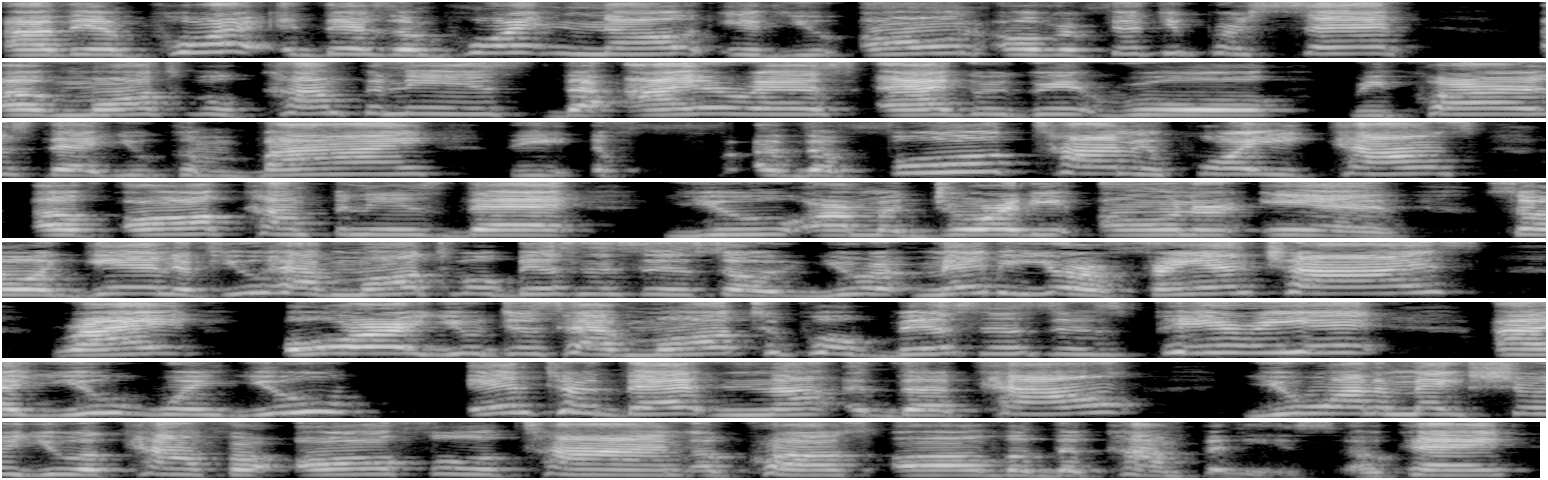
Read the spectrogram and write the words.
uh, the important there's important note if you own over 50% of multiple companies the irs aggregate rule requires that you combine the the full-time employee counts of all companies that you are majority owner in. So again, if you have multiple businesses, so you're maybe you're a franchise, right? Or you just have multiple businesses, period. Uh, you when you enter that the account, you want to make sure you account for all full time across all of the companies. Okay,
